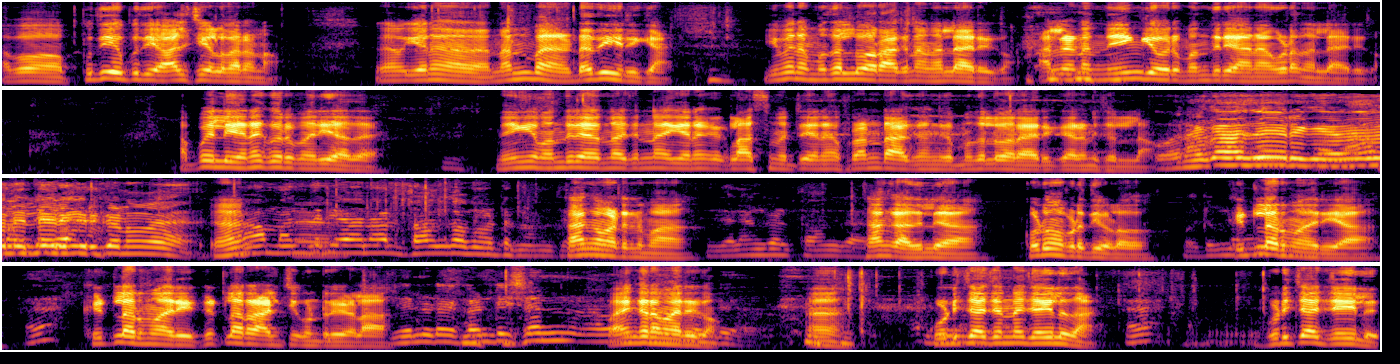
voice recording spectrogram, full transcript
அப்போ புதிய புதிய ஆட்சிகள் வரணும். ஏன்னா நண்பன் டதி இருக்கான். இவனை முதல்வர் ஆக்கினா நல்லா இருக்கும். அல்லனா நீங்கள் ஒரு மந்திரி ஆனால் கூட நல்லா இருக்கும். அப்போ இல்லை எனக்கு ஒரு மரியாதை. நீங்கள் மந்திரியாக இருந்தாச்சுன்னா எனக்கு கிளாஸ்மேட் எனக்கு ஃப்ரெண்ட் ஆகுங்க முதல்வராக இருக்காருன்னு சொல்லலாம். உனக்கு ஆசை இருக்கு அதுல எல்லாரும் இருக்கணும். மந்திரி தாங்க மாட்டேன். தாங்க மாட்டேனுமா? தாங்க. இல்லையா கொடுமைப்படுத்தி எவ்வளோ. ஹிட்லர் மாதிரியா? ஹிட்லர் மாதிரி ஹிட்லர் ஆட்சி கொண்டுருவீங்களா பயங்கரமாக இருக்கும். ஆ. குடிச்சாச்சுன்னா ஜெயிலு தான் குடிச்சா ஜெயிலு.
